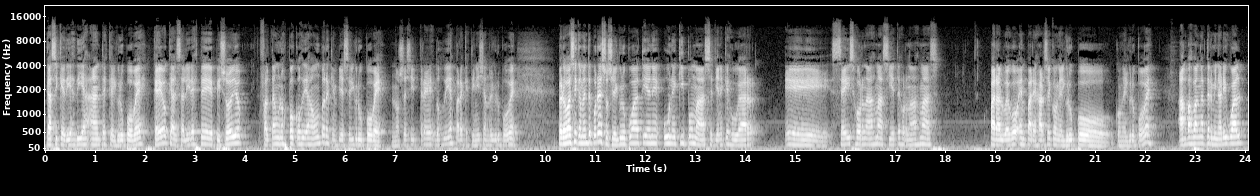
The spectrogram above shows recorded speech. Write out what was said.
casi que 10 días antes que el grupo B. Creo que al salir este episodio faltan unos pocos días aún para que empiece el grupo B. No sé si tres, dos días para que esté iniciando el grupo B. Pero básicamente por eso, si el grupo A tiene un equipo más, se tiene que jugar eh, seis jornadas más, siete jornadas más, para luego emparejarse con el grupo, con el grupo B. Ambas van a terminar igual,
